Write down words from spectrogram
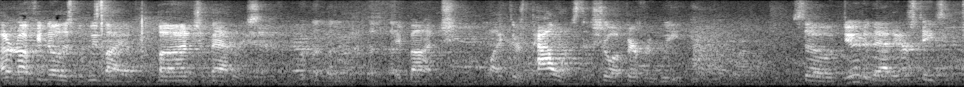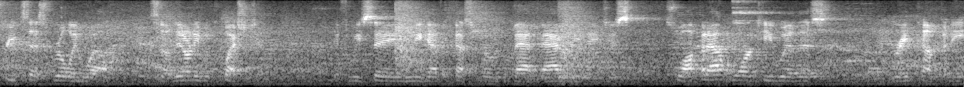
I don't know if you know this, but we buy a bunch of batteries. A bunch. Like there's pallets that show up every week. So due to that, Interstate treats us really well. So they don't even question. If we say we have a customer with a bad battery, they just swap it out warranty with us. Great company.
